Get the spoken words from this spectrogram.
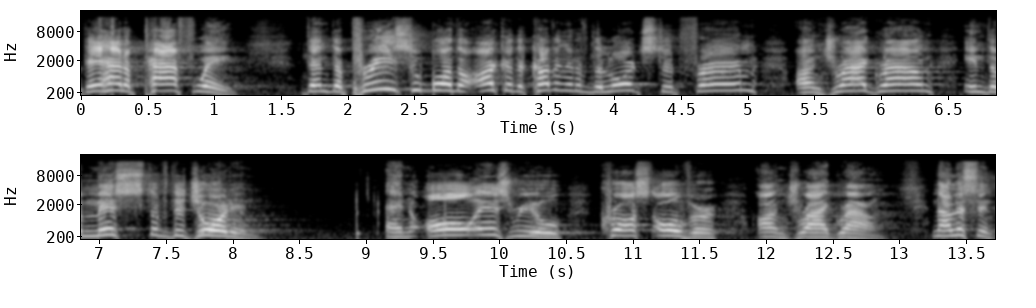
They had a pathway. Then the priests who bore the ark of the covenant of the Lord stood firm on dry ground in the midst of the Jordan. And all Israel crossed over on dry ground. Now, listen,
